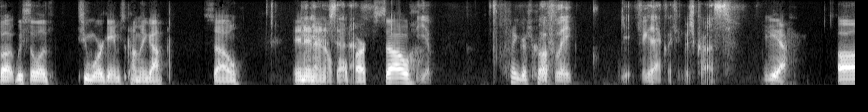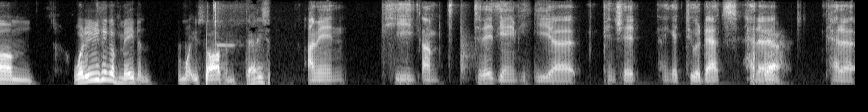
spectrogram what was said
But we still have two more games coming up, so in an In NL ballpark. So Yep. fingers crossed. Hopefully, yeah, exactly. Fingers crossed. Yeah. Um, what did you think of Maybin from what you saw of him? Daddy's I mean, he um t- today's game he, he uh pinch hit. I think had two at bats. Had a Yeah, had a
